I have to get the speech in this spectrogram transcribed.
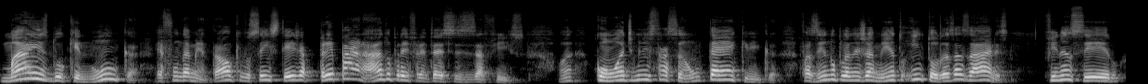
mais do que nunca, é fundamental que você esteja preparado para enfrentar esses desafios, é? com administração técnica, fazendo um planejamento em todas as áreas financeiro,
